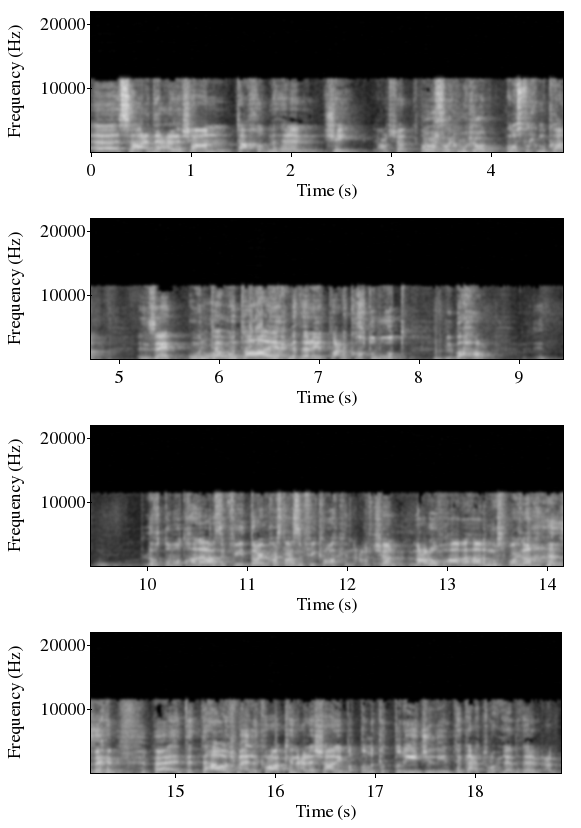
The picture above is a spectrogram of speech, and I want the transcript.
آه، ساعده علشان تاخذ مثلا شيء. عرفت شلون؟ طبعاً يوصلك مكان. يوصلك مكان. إنزين؟ وانت هو- وانت رايح مثلا يطلع لك أخطبوط بالبحر. الأخطبوط هذا لازم فيه Dragon Quest لازم فيه كراكن. عرفت شلون؟ معروف هذا هذا مو spoiler زين فأنت تتهاوش مع الكراكن علشان يبطل لك الطريق اللي أنت قاعد تروح له مثلا.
